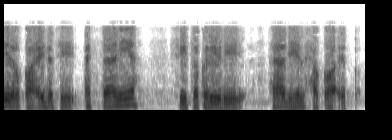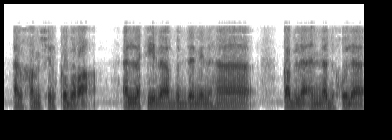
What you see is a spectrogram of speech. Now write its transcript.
إلى القاعدة الثانية في تقرير هذه الحقائق الخمس الكبرى التي لا بد منها قبل أن ندخل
